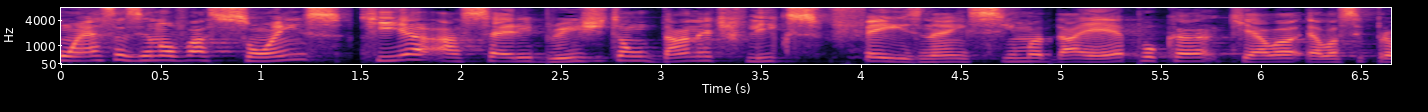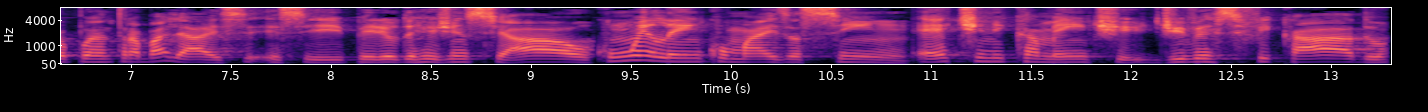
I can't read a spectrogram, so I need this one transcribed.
com essas inovações que a, série Bridgerton da Netflix fez, né, em cima da época que ela, ela se propõe a trabalhar, esse, esse período regencial, com um elenco mais, assim, etnicamente diversificado,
